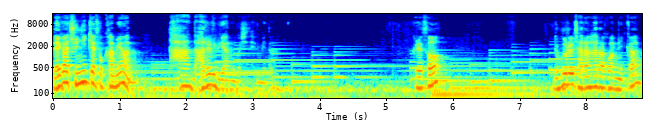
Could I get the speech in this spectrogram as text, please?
내가 주님께 속하면 다 나를 위하는 것이 됩니다. 그래서 누구를 자랑하라고 합니까?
